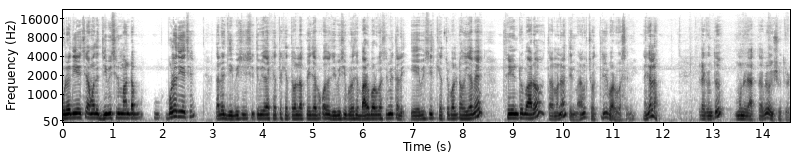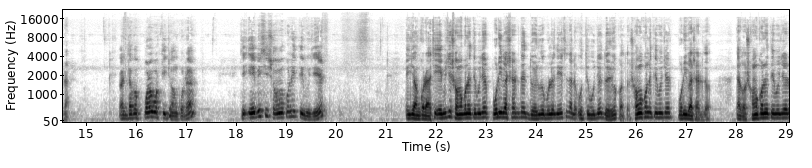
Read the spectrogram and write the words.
বলে দিয়েছে? আমাদের জিবিসির মানটা বলে দিয়েছে। তাহলে জিবিসি ত্রিভুজার ক্ষেত্রে ক্ষেত্রফলটা পেয়ে যাব কত? জিবিসি বলেছে বারো বর্গ সেমি, তাহলে এবিসির ক্ষেত্রফলটা হয়ে যাবে থ্রি ইন্টু বারো, তার মানে তিন বারো ছত্রিশ বর্গ সেমি হয়ে গেল? এটা কিন্তু মনে রাখতে হবে ওই সূত্রটা। এবার দেখো পরবর্তী যে অঙ্কটা, যে এবিসি সমকোণী ত্রিভুজের, এই যে অঙ্কটা আছে এবিসি সমকোণী ত্রিভুজের পরিব্যাসার্ধের দৈর্ঘ্য বলে দিয়েছে, তাহলে অতিভুজের দৈর্ঘ্য কত? সমকোণী ত্রিভুজের পরিব্যাসার্ধ দেখো, সমকোণী ত্রিভুজের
